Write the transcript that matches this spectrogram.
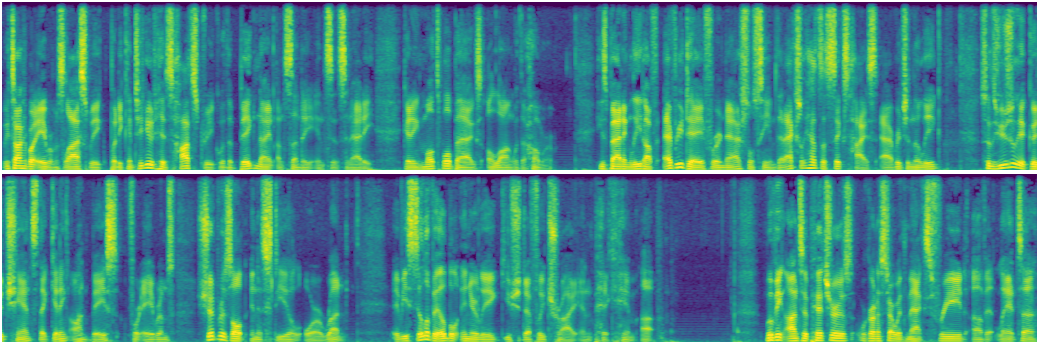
We talked about Abrams last week, but he continued his hot streak with a big night on Sunday in Cincinnati, getting multiple bags along with a homer. He's batting leadoff every day for a national team that actually has the sixth highest average in the league, so there's usually a good chance that getting on base for Abrams should result in a steal or a run. If he's still available in your league, you should definitely try and pick him up. Moving on to pitchers, we're going to start with Max Fried of Atlanta.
